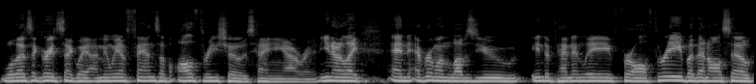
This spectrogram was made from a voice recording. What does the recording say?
Well, that's a great segue. I mean, we have fans of all three shows hanging out, right? You know, like, and everyone loves you independently for all three, but then also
